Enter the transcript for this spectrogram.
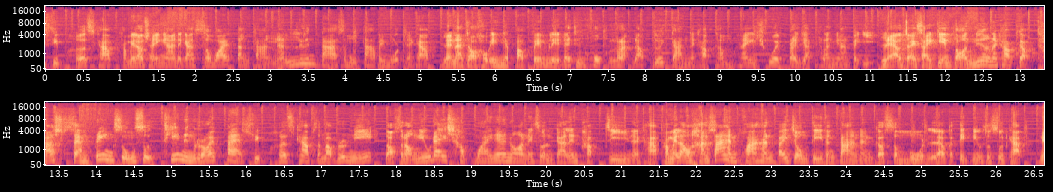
120 Hz ครับทำให้เราใช้งานในการ swipe ต่างๆ นั้นลื่นตาสมูทตาไปหมดนะครับและหน้าจอเขาเองเนี่ยปรับเฟรมเรทได้ถึง 6 ระดับด้วยกันนะครับทำให้ช่วยประหยัดพลังงานไปอีก แล้วใจสายเกมต่อเนื่องนะครับ กับ Touch Sampling สูงสุดที่ 180 Hz ครับสำหรับรุ่นนี้ ตอบสนองนิ้วได้ฉับไวแน่นอนในส่วนการเล่น PUBG นะครับทำให้เราหันซ้ายหันขวาหันไปโจมตีต่างๆ นั้นก็สมูทแล้วก็ติดนิ้วสุดๆครับใน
